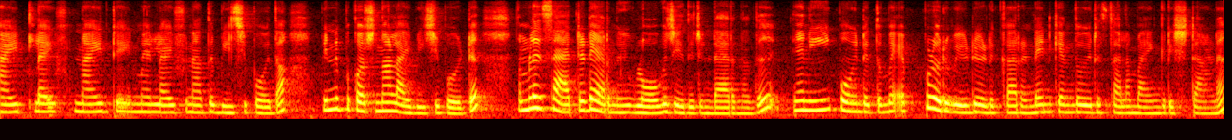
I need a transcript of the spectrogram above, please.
night life night in my ലൈഫിനകത്ത് ബീച്ചിൽ പോയതാണ് പിന്നെ ഇപ്പോൾ കുറച്ച് നാളായി ബീച്ചിൽ പോയിട്ട്. നമ്മൾ സാറ്റർഡേ ആയിരുന്നു ഈ വ്ളോഗ് ചെയ്തിട്ടുണ്ടായിരുന്നത്. ഞാൻ ഈ പോയിന്റ് എത്തുമ്പോൾ എപ്പോഴും ഒരു വീഡിയോ എടുക്കാറുണ്ട്. എനിക്ക് എന്തോ ഒരു സ്ഥലം ഭയങ്കര ഇഷ്ടമാണ്.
